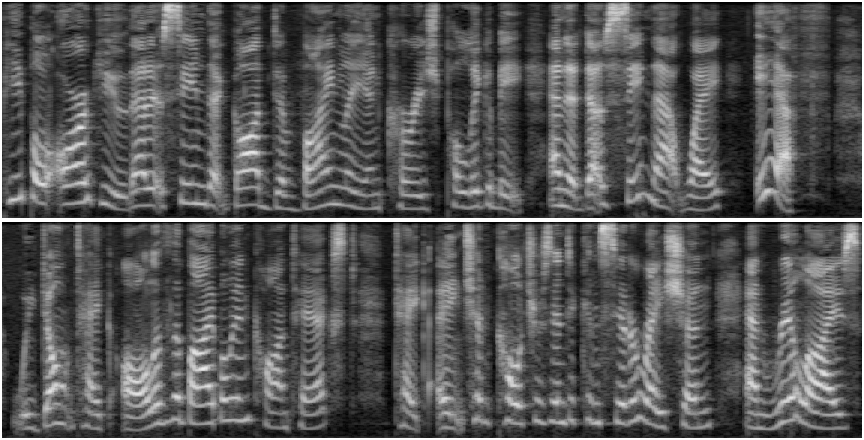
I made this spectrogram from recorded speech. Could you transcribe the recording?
People argue that it seemed that God divinely encouraged polygamy, and it does seem that way if we don't take all of the Bible in context, take ancient cultures into consideration, and realize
